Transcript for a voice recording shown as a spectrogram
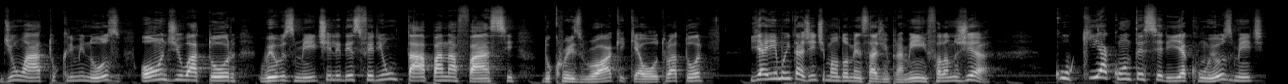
de um ato criminoso, onde o ator Will Smith ele desferiu um tapa na face do Chris Rock, que é outro ator. E aí muita gente mandou mensagem para mim falando: "Jean, o que aconteceria com Will Smith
